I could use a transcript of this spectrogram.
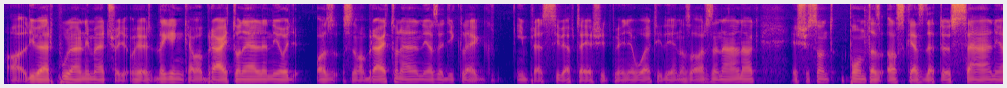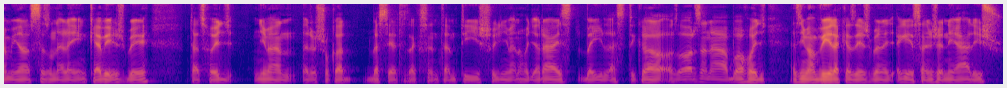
a Liverpool elleni meccs, vagy, vagy leginkább a Brighton elleni, hogy az, a Brighton elleni az egyik legimpresszívebb teljesítménye volt idén az Arzenálnak, és viszont pont az, az kezdett összeállni, ami a szezon elején kevésbé, tehát, hogy nyilván erről sokat beszéltetek szerintem ti is, hogy nyilván, hogy a Rice-t beillesztik az Arzenába, hogy ez nyilván védekezésben egy egészen zseniális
